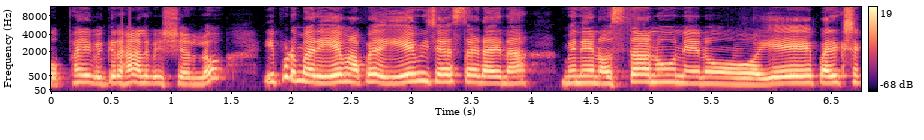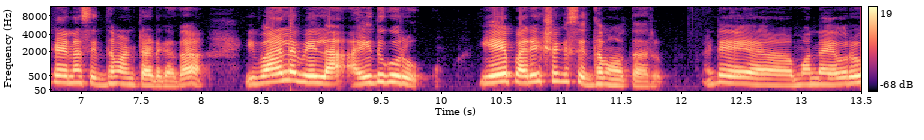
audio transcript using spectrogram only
ముప్పై విగ్రహాల విషయంలో ఇప్పుడు మరి ఏం అప ఏమి చేస్తాడు ఆయన? మీ నేను వస్తాను నేను ఏ పరీక్షకైనా సిద్ధం అంటాడు కదా. ఇవాళ వీళ్ళ ఐదుగురు ఏ పరీక్షకి సిద్ధమవుతారు? అంటే మొన్న ఎవరు?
